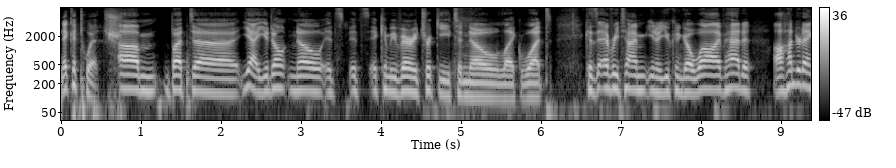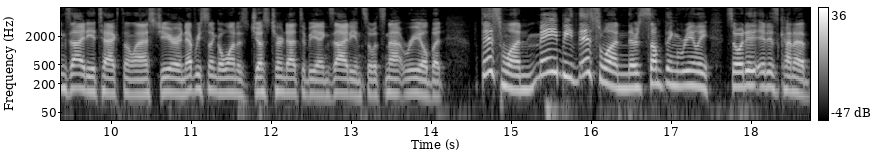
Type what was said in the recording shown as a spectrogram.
Nick a twitch. Um, but uh, yeah, you don't know. It's it's it can be very tricky to know like what because every time you know you can go. Well, I've had a, a hundred anxiety attacks in the last year, and every single one has just turned out to be anxiety, and so it's not real. But this one, maybe this one, there's something really. So it it is kind of.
